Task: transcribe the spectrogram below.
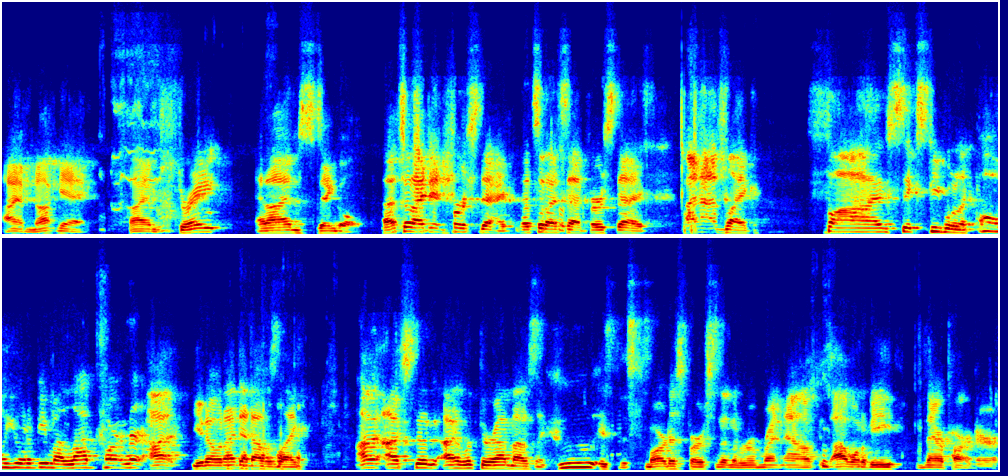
I am not gay. I am straight, and I am single. That's what I did first day. That's what I said first day. I had like five, six people were like, "Oh, you want to be my lab partner?" I, you know what I did? I was like, I, I stood, I looked around, and I was like, "Who is the smartest person in the room right now?" Because I want to be their partner.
